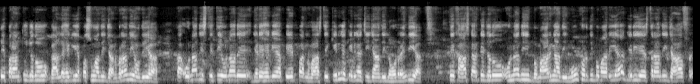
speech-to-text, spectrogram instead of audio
ਤੇ ਪਰੰਤੂ ਜਦੋਂ ਗੱਲ ਹੈਗੀ ਆ ਪਸ਼ੂਆਂ ਦੀ, ਜਾਨਵਰਾਂ ਦੀ ਆਉਂਦੀ ਆ ਤਾਂ ਉਹਨਾਂ ਦੀ ਸਥਿਤੀ ਉਹਨਾਂ ਦੇ ਜਿਹੜੇ ਹੈਗੇ ਆ ਪੇਟ ਭਰਨ ਵਾਸਤੇ ਕਿਹੜੀਆਂ ਕਿਹੜੀਆਂ ਚੀਜ਼ਾਂ ਦੀ ਲੋੜ ਰਹਿੰਦੀ ਆ? ਤੇ ਖਾਸ ਕਰਕੇ ਜਦੋਂ ਉਹਨਾਂ ਦੀ ਬਿਮਾਰੀਆਂ ਦੀ ਮੂੰਹ ਖੁਰ ਦੀ ਬਿਮਾਰੀ ਆ ਜਿਹੜੀ ਇਸ ਤਰ੍ਹਾਂ ਦੀ ਜਾਂ ਫ-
